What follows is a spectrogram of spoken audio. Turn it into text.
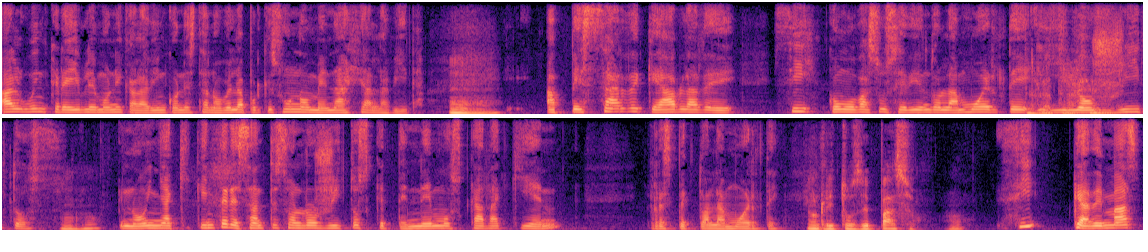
algo increíble Mónica Lavín con esta novela porque es un homenaje a la vida. A pesar de que habla de, sí, cómo va sucediendo la muerte y los ritos. ¿No, Iñaki? Qué interesantes son los ritos que tenemos cada quien respecto a la muerte. Son ritos de paso. Sí, que además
